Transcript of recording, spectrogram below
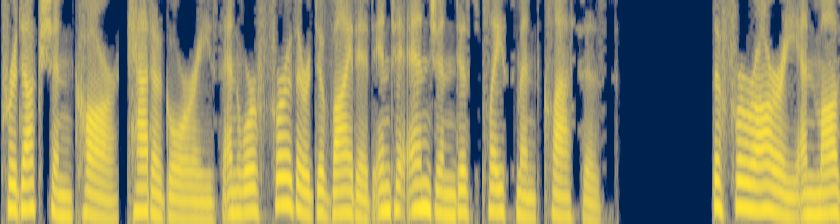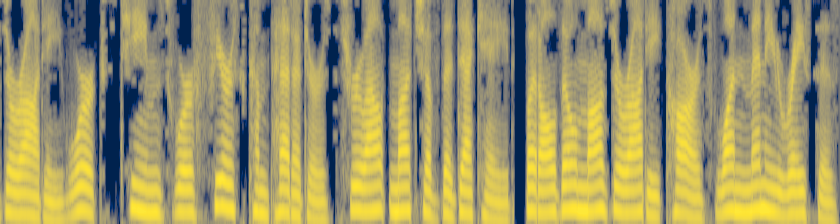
production car categories and were further divided into engine displacement classes. The Ferrari and Maserati works teams were fierce competitors throughout much of the decade, but although Maserati cars won many races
